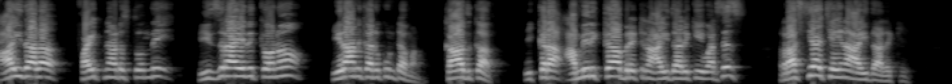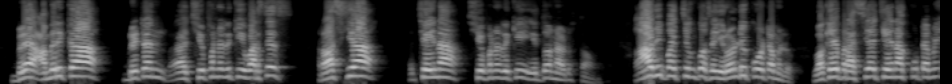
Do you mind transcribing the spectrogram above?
ఆయుధాల ఫైట్ నడుస్తుంది. ఇజ్రాయిల్కోనో ఇరాన్కి అనుకుంటాం మనం. కాదు కాదు. ఇక్కడ అమెరికా బ్రిటన్ ఆయుధాలకి వర్సెస్ రష్యా చైనా ఆయుధాలకి. బ్రే అమెరికా బ్రిటన్ క్షిపణులకి వర్సెస్ రష్యా చైనా క్షిపణులకి యుద్ధం నడుస్తూ ఉంది ఆధిపత్యం కోసం ఈ రెండు కూటములు ఒకవైపు రష్యా చైనా కూటమి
